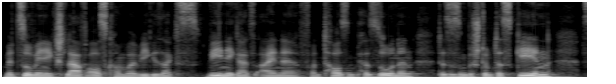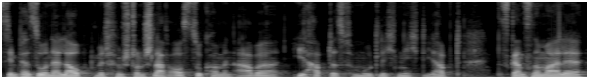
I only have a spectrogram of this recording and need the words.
mit so wenig Schlaf auskommen, weil wie gesagt, es ist weniger als eine von 1000 Personen. Das ist ein bestimmtes Gen, das den Personen erlaubt, mit fünf Stunden Schlaf auszukommen, aber ihr habt das vermutlich nicht. Ihr habt das ganz normale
